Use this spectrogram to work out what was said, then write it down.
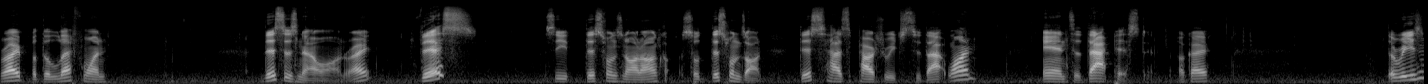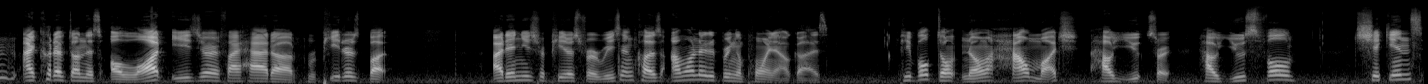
Right, but the left one, this is now on, right? This, see, this one's not on, so this one's on. This has the power to reach to that one and to that piston, okay? The reason I could have done this a lot easier if I had uh, repeaters, but I didn't use repeaters for a reason because I wanted to bring a point out, guys. People don't know how much, how you, sorry, how useful chickens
